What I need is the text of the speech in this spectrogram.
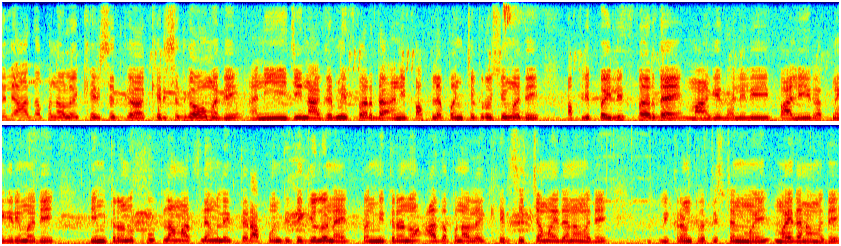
ॲक्च्युली आज आपण आलोय आहे खेरशेत खेरशेद गावामध्ये आणि जी नागरणी स्पर्धा आणि आपल्या पंचक्रोशीमध्ये आपली पहिली स्पर्धा आहे मागे झालेली पाली रत्नागिरीमध्ये ती मित्रांनो खूप लांब असल्यामुळे तर आपण तिथे गेलो नाहीत पण मित्रांनो आज आपण आलोय खेरशेतच्या मैदानामध्ये. विक्रम प्रतिष्ठान मै मैदानामध्ये.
